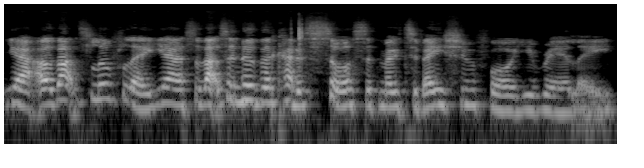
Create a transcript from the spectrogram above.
Yeah oh that's lovely. Yeah so that's another kind of source of motivation for you really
